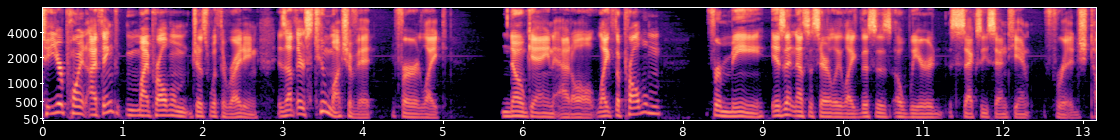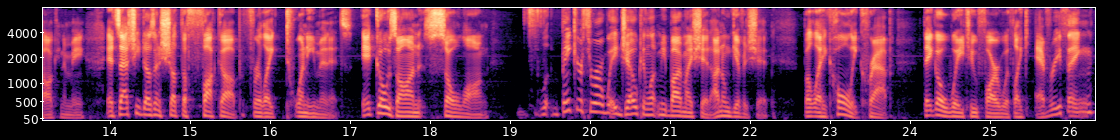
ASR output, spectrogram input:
to your point, I think my problem just with the writing is that there's too much of it for like no gain at all. Like the problem for me isn't necessarily like this is a weird, sexy, sentient fridge talking to me. It's actually doesn't shut the fuck up for like 20 minutes. It goes on so long. Make your throwaway joke and let me buy my shit. I don't give a shit. But like, holy crap, they go way too far with like everything.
